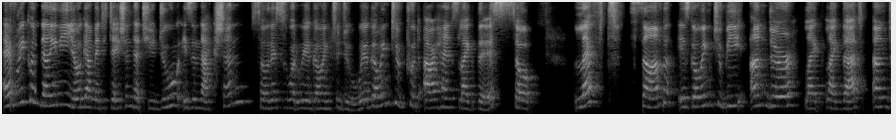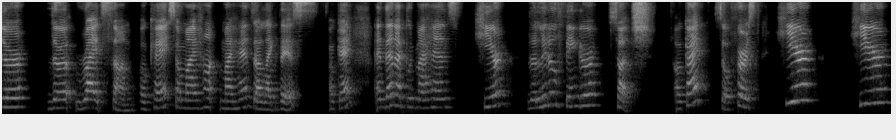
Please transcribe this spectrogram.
Every Kundalini yoga meditation that you do is an action. So this is what we are going to do. We're going to put our hands like this. So left thumb is going to be under like like that under the right thumb okay so my my hands are like this okay and then i put my hands here the little finger touch okay so first here here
